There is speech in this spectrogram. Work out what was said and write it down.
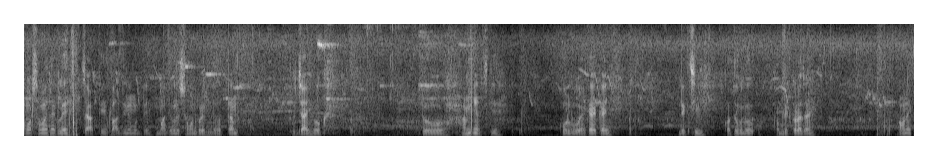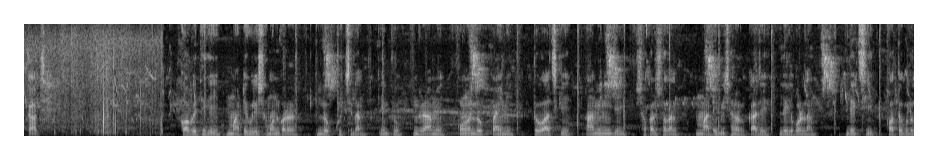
আমার সময় থাকলে চার থেকে পাঁচ দিনের মধ্যে মাটিগুলো সমান করে ফেলতে পারতাম। তো যাই হোক তো আমি আজকে করব একা একাই। দেখছি কতগুলো কমপ্লিট করা যায়। অনেক কাজ। কবে থেকেই মাটিগুলি সমান করার লোক খুঁজছিলাম, কিন্তু গ্রামে কোনো লোক পাইনি। তো আজকে আমি নিজেই সকাল সকাল মাটি বিছানোর কাজে লেগে পড়লাম। দেখছি কতগুলো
